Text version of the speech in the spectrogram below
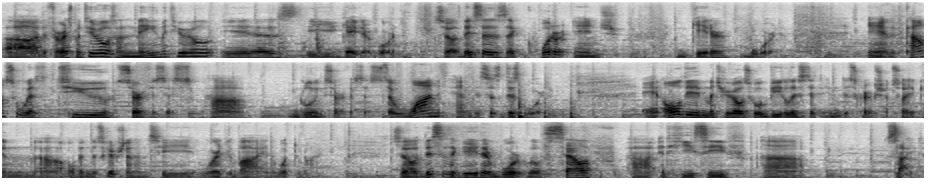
Uh, the first materials and main material is the gator board. So this is a quarter inch gator board. And it comes with two surfaces uh, gluing surfaces. So one and this is this board. And all the materials will be listed in description. So you can uh, open description and see where to buy and what to buy. So this is a gator board with self-adhesive uh, side.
